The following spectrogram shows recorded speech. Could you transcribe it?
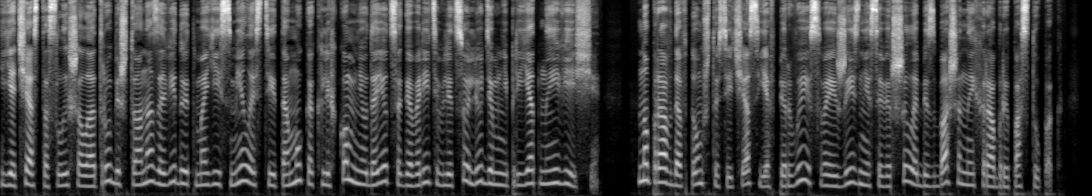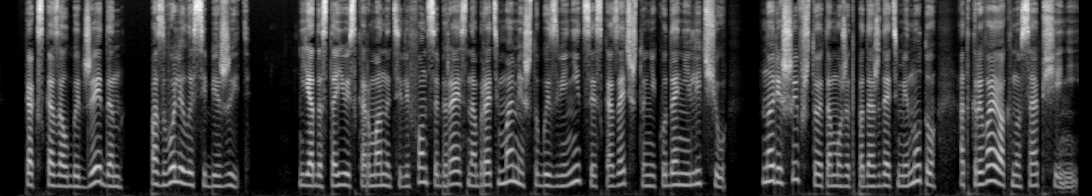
я часто слышала от Руби, что она завидует моей смелости и тому, как легко мне удается говорить в лицо людям неприятные вещи. Но правда в том, что сейчас я впервые в своей жизни совершила безбашенный храбрый поступок. Как сказал бы Джейден, позволила себе жить. Я достаю из кармана телефон, собираясь набрать маме, чтобы извиниться и сказать, что никуда не лечу, но решив, что это может подождать минуту, открываю окно сообщений.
